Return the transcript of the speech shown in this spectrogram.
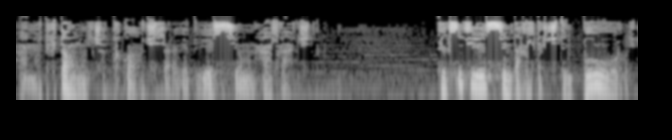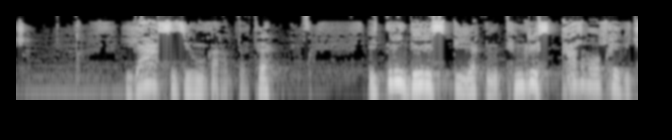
а нутагтаа онолж чадахгүй авчлаараа гэдэг Есүс юм хаалгаа ачдаг. Тэгсэн чи Есүсийн дагалдагчдын бөөн уруулж байгаа. Яасан зэвүүн гараад бай те. Эдний дээрээс би яг тэнгэрээс гал буулгая гэж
